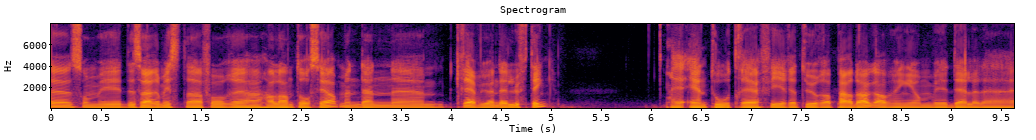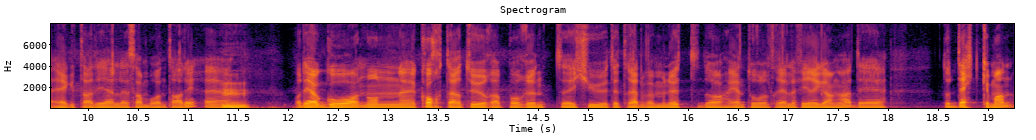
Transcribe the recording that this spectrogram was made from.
eh, som vi dessverre mista for eh, halvannet år siden, men den eh, krever jo en del lufting. Én, to, tre, fire turer per dag, avhengig om vi deler det eget av de eller samboeren tar de. Mm. Og det å gå noen kortere turer på rundt eh, 20-30 minutter, da én, to, tre eller fire ganger, det, da dekker man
